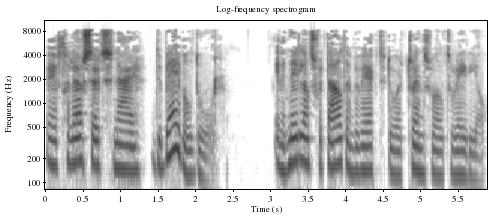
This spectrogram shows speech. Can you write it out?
U heeft geluisterd naar De Bijbel Door, in het Nederlands vertaald en bewerkt door Transworld Radio.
